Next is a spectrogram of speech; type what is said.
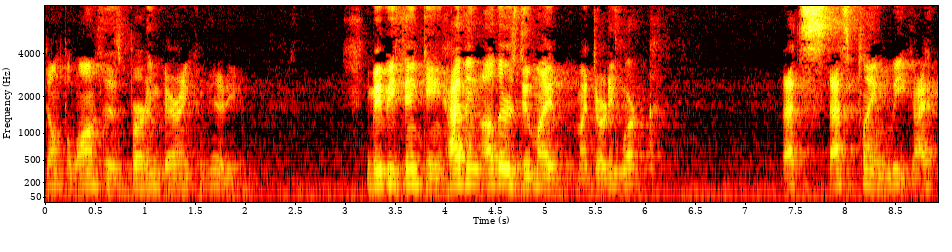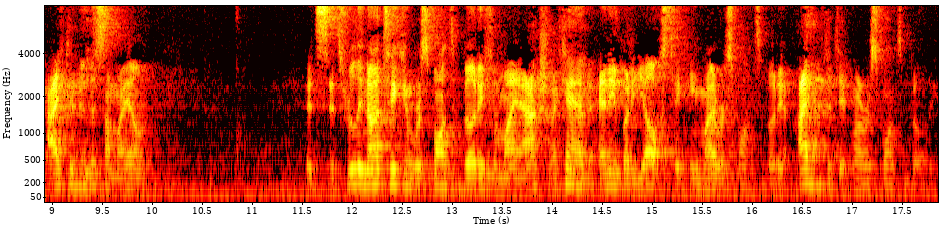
don't belong to this burden bearing community? You may be thinking, having others do my, my dirty work? That's, that's playing weak. I, I can do this on my own. It's, it's really not taking responsibility for my action. I can't have anybody else taking my responsibility. I have to take my responsibility.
